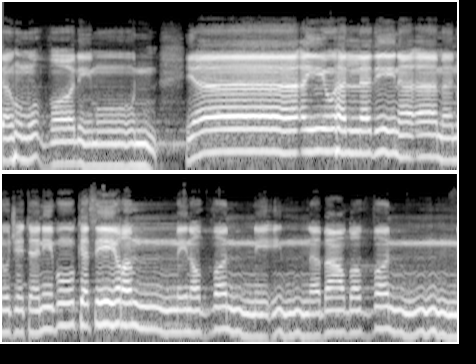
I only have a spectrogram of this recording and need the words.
هم الظالمون. يا أيها الذين آمنوا اجتنبوا كثيرا من الظن إن بعض الظن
